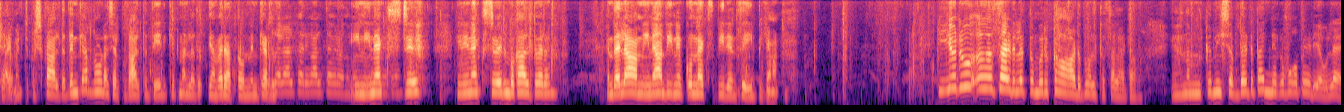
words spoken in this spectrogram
ക്ലൈമറ്റ് പക്ഷെ കാലത്തത് എനിക്ക് അറിഞ്ഞുകൂടാ ചിലപ്പോൾ കാലത്തത്തെ ആയിരിക്കും നല്ലത് ഞാൻ വരാത്തോണ്ട് എനിക്ക് അറിഞ്ഞു ഇനി നെക്സ്റ്റ് ഇനി നെക്സ്റ്റ് വരുമ്പോൾ കാലത്ത് വരാം എന്തായാലും ആമീന അതിനൊക്കെ ഒന്ന് എക്സ്പീരിയൻസ് ചെയ്യിപ്പിക്കണം. ഈ ഒരു സൈഡിലെത്തുമ്പോൾ ഒരു കാട് പോലത്തെ സ്ഥലമാട്ടോ ഇങ്ങനെ നമുക്ക് നിശബ്ദമായിട്ട് തന്നെയൊക്കെ പോകാൻ പേടിയാവും അല്ലേ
